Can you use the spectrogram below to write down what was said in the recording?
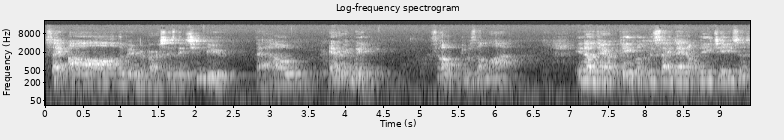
say all the memory verses that you knew that whole, every week. So it was a lot. You know, there are people who say they don't need Jesus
